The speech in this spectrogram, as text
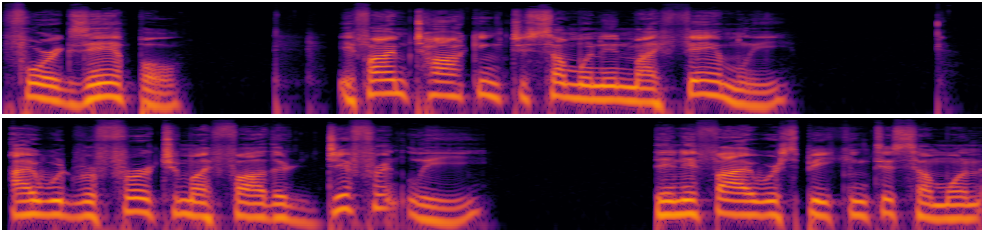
For example, if I'm talking to someone in my family, I would refer to my father differently than if I were speaking to someone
